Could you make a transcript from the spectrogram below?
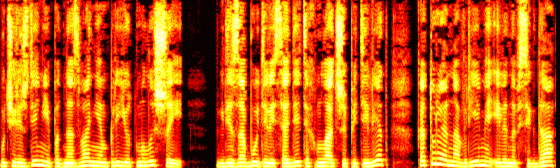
в учреждении под названием «Приют малышей», где заботились о детях младше пяти лет, которые на время или навсегда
